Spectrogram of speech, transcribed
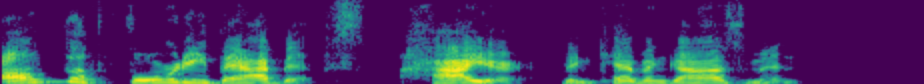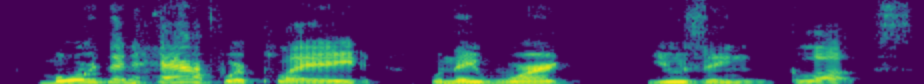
Of the 40 BABIPs higher than Kevin Gausman, more than half were played when they weren't using gloves.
